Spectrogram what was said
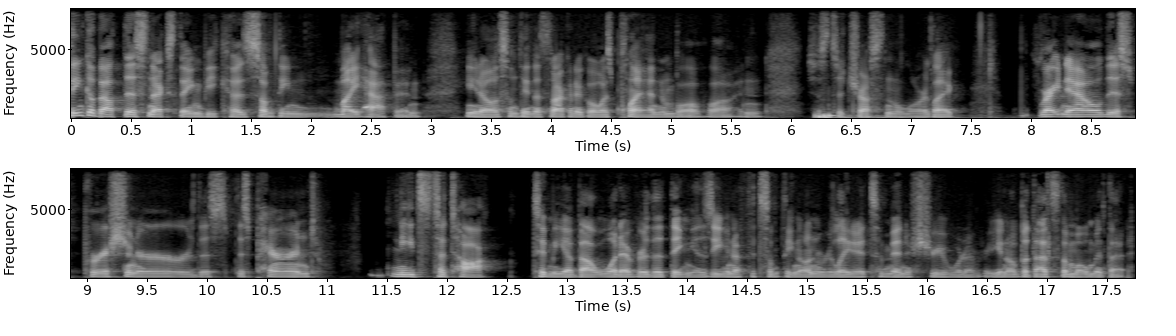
think about this next thing because something might happen, you know, something that's not going to go as planned and blah, blah, blah. And just to trust in the Lord. Like right now, this parishioner or this, this parent needs to talk to me about whatever the thing is, even if it's something unrelated to ministry or whatever, you know, but that's the moment that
